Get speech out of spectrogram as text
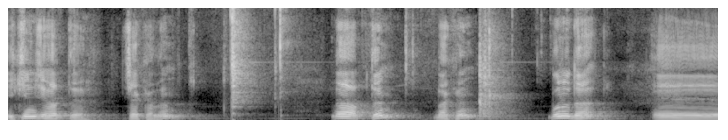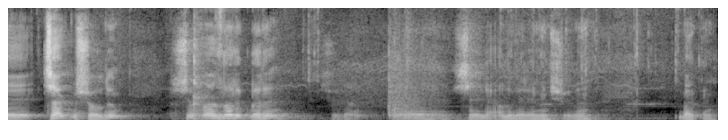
İkinci hattı çakalım. Ne yaptım? Bakın bunu da eee, çakmış oldum. Şu fazlalıkları şeyle alıverelim şuradan. Bakın.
